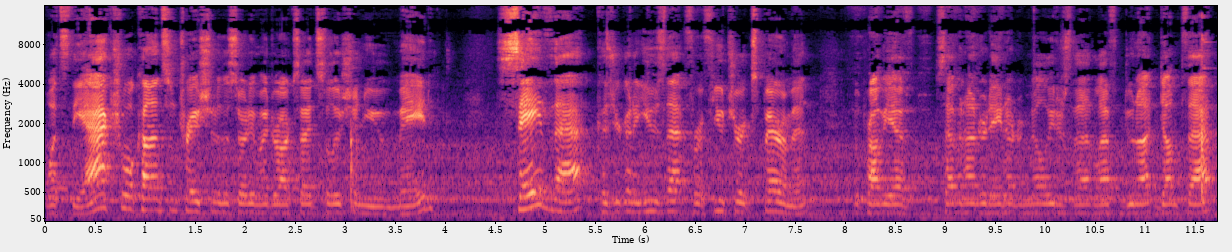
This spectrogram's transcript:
what's the actual concentration of the sodium hydroxide solution you made. Save that, because you're going to use that for a future experiment. You'll probably have 700, 800 milliliters of that left. Do not dump that.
